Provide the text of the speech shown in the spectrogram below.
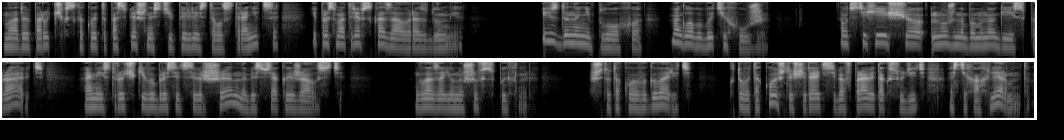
Молодой поручик с какой-то поспешностью перелистывал страницы и, просмотрев, сказал в раздумье. «Издано неплохо, могло бы быть и хуже. А вот стихи еще нужно бы многие исправить, а иные строчки выбросить совершенно, без всякой жалости. Глаза юноши вспыхнули. «Что такое вы говорите? Кто вы такой, что считаете себя вправе так судить о стихах Лермонтова?»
